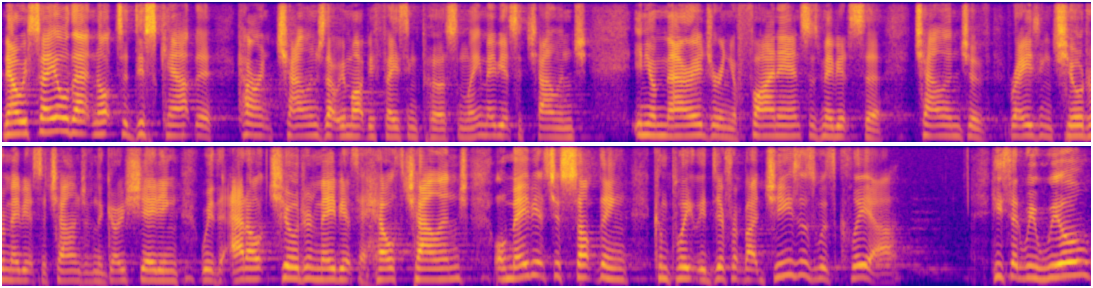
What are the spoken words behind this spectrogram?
Now, we say all that not to discount the current challenge that we might be facing personally. Maybe it's a challenge in your marriage or in your finances. Maybe it's the challenge of raising children. Maybe it's the challenge of negotiating with adult children. Maybe it's a health challenge. Or maybe it's just something completely different. But Jesus was clear. He said, We will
